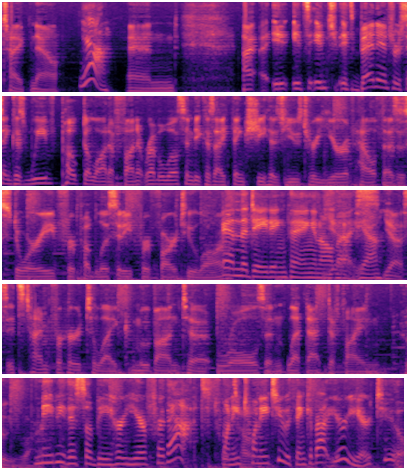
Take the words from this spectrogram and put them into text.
type now. Yeah. and I, it, it's it's been interesting because we've poked a lot of fun at Rebel Wilson because I think she has used her year of health as a story for publicity for far too long. And the dating thing and all that. yes, Yeah. yes, it's time for her to like move on to roles and let that define who you are. Maybe this will be her year for that. 2022. Think about your year too.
